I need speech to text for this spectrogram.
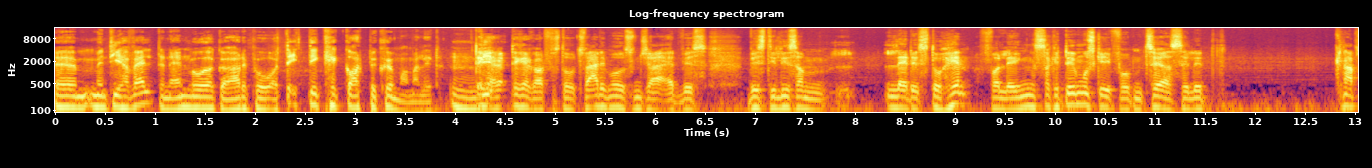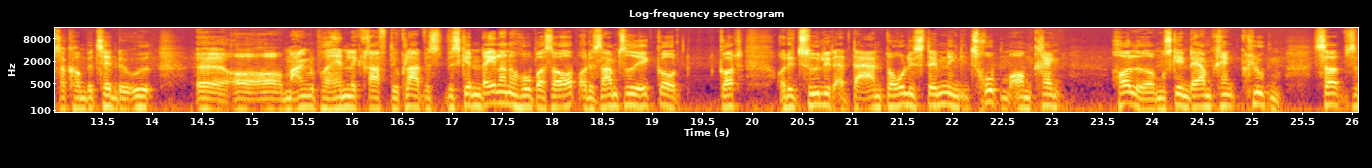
øh, men de har valgt den anden måde at gøre det på, og det, det kan godt bekymre mig lidt. Mm. Det kan, jeg- det kan jeg godt forstå. Tværtimod synes jeg, at hvis, hvis de ligesom lade det stå hen for længe, så kan det måske få dem til at se lidt knap så kompetente ud øh, og, og mangle på handlekraft. Det er jo klart, hvis, hvis skandalerne hober sig op, og det samtidig ikke går godt, og det er tydeligt, at der er en dårlig stemning i truppen omkring holdet, og måske endda omkring klubben, så, så,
